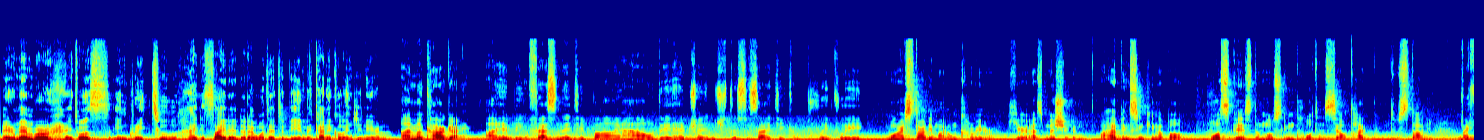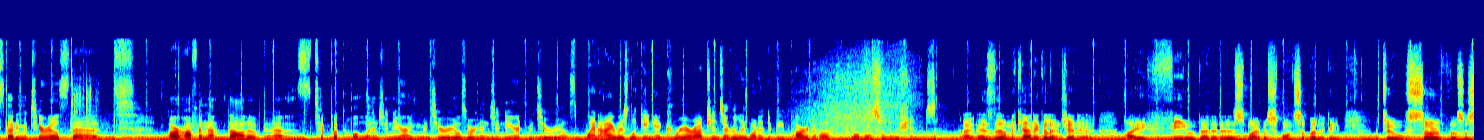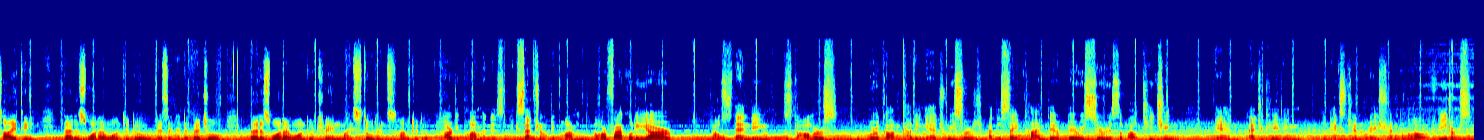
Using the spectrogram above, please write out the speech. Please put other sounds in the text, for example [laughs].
I remember [laughs] it was in grade two, I decided that I wanted to be a mechanical engineer. I'm a car guy. I have been fascinated by how they have changed the society completely. When I started my own career here at Michigan, I have been thinking about what is the most important cell type to study. I study materials that are often not thought of as typical engineering materials or engineered materials. When I was looking at career options, I really wanted to be part of global solutions. As a mechanical engineer, I feel that it is my responsibility to serve the society. That is what I want to do as an individual. That is what I want to train my students how to do. Our department is an exceptional department. Our faculty are outstanding scholars who work on cutting edge research. At the same time, they're very serious about teaching and educating the next generation of leaders.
